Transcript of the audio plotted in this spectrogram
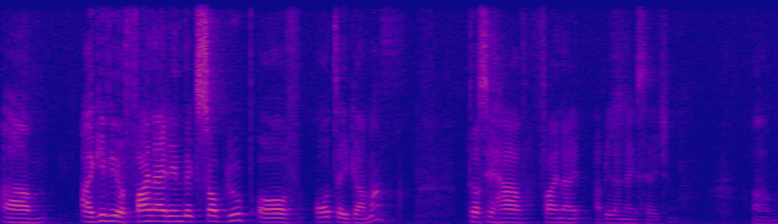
um, I give you a finite index subgroup of alt A gamma. Does it have finite abelianization? Um,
